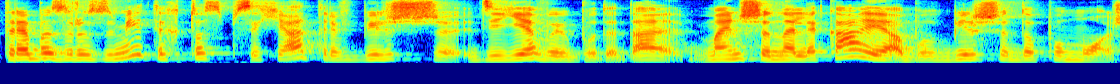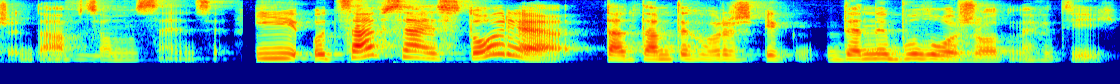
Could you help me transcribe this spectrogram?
Треба зрозуміти, хто з психіатрів більш дієвий буде, да? менше налякає або більше допоможе да, в цьому сенсі. І оця вся історія, там, там ти говориш, де не було жодних дій.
